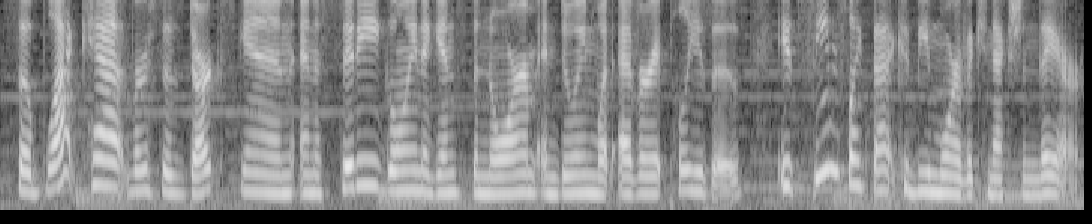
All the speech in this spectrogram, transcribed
So Black Cat versus Dark Skin, and a city going against the norm and doing whatever it pleases. It seems like that could be more of a connection there.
